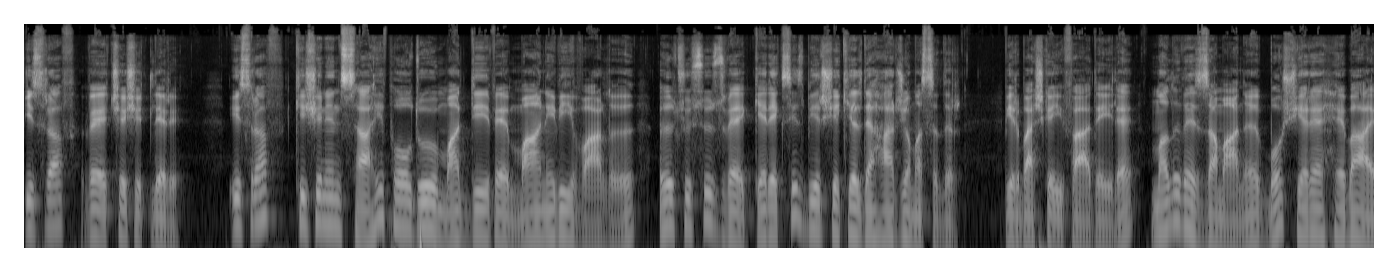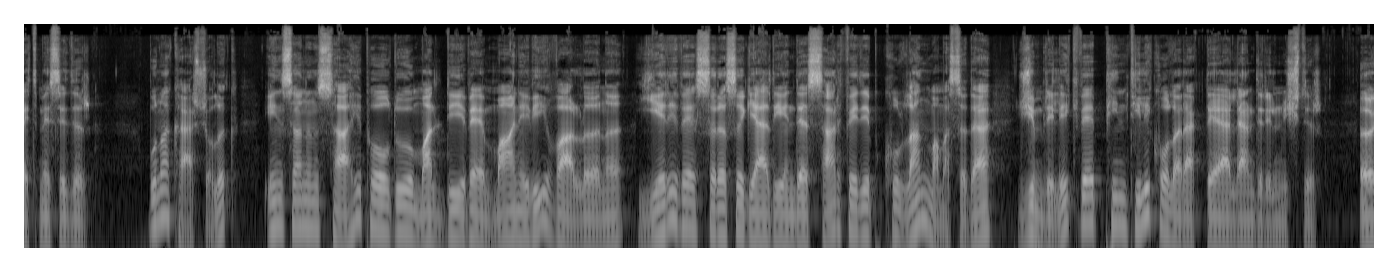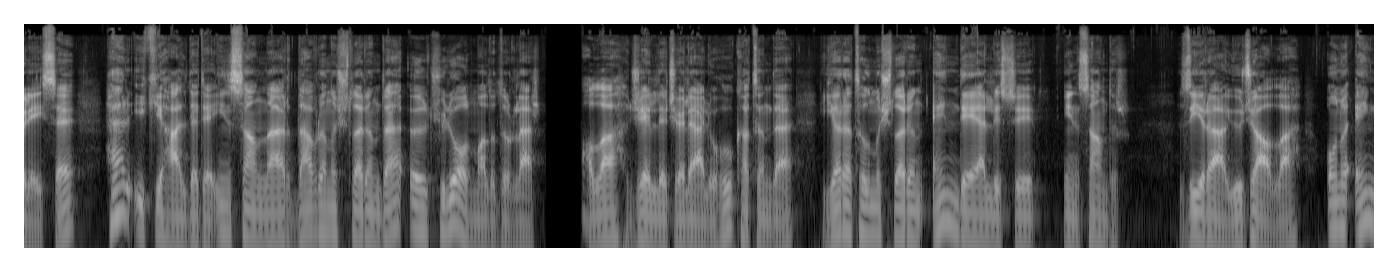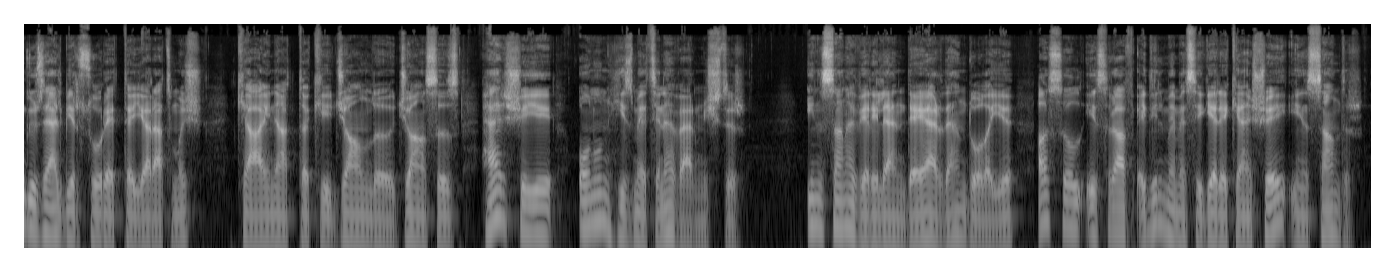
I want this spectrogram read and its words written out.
İsraf ve çeşitleri İsraf, kişinin sahip olduğu maddi ve manevi varlığı ölçüsüz ve gereksiz bir şekilde harcamasıdır. Bir başka ifadeyle, malı ve zamanı boş yere heba etmesidir. Buna karşılık, insanın sahip olduğu maddi ve manevi varlığını yeri ve sırası geldiğinde sarf edip kullanmaması da cimrilik ve pintilik olarak değerlendirilmiştir. Öyleyse her iki halde de insanlar davranışlarında ölçülü olmalıdırlar. Allah Celle Celaluhu katında yaratılmışların en değerlisi insandır. Zira Yüce Allah onu en güzel bir surette yaratmış, kainattaki canlı, cansız her şeyi onun hizmetine vermiştir. İnsana verilen değerden dolayı asıl israf edilmemesi gereken şey insandır.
